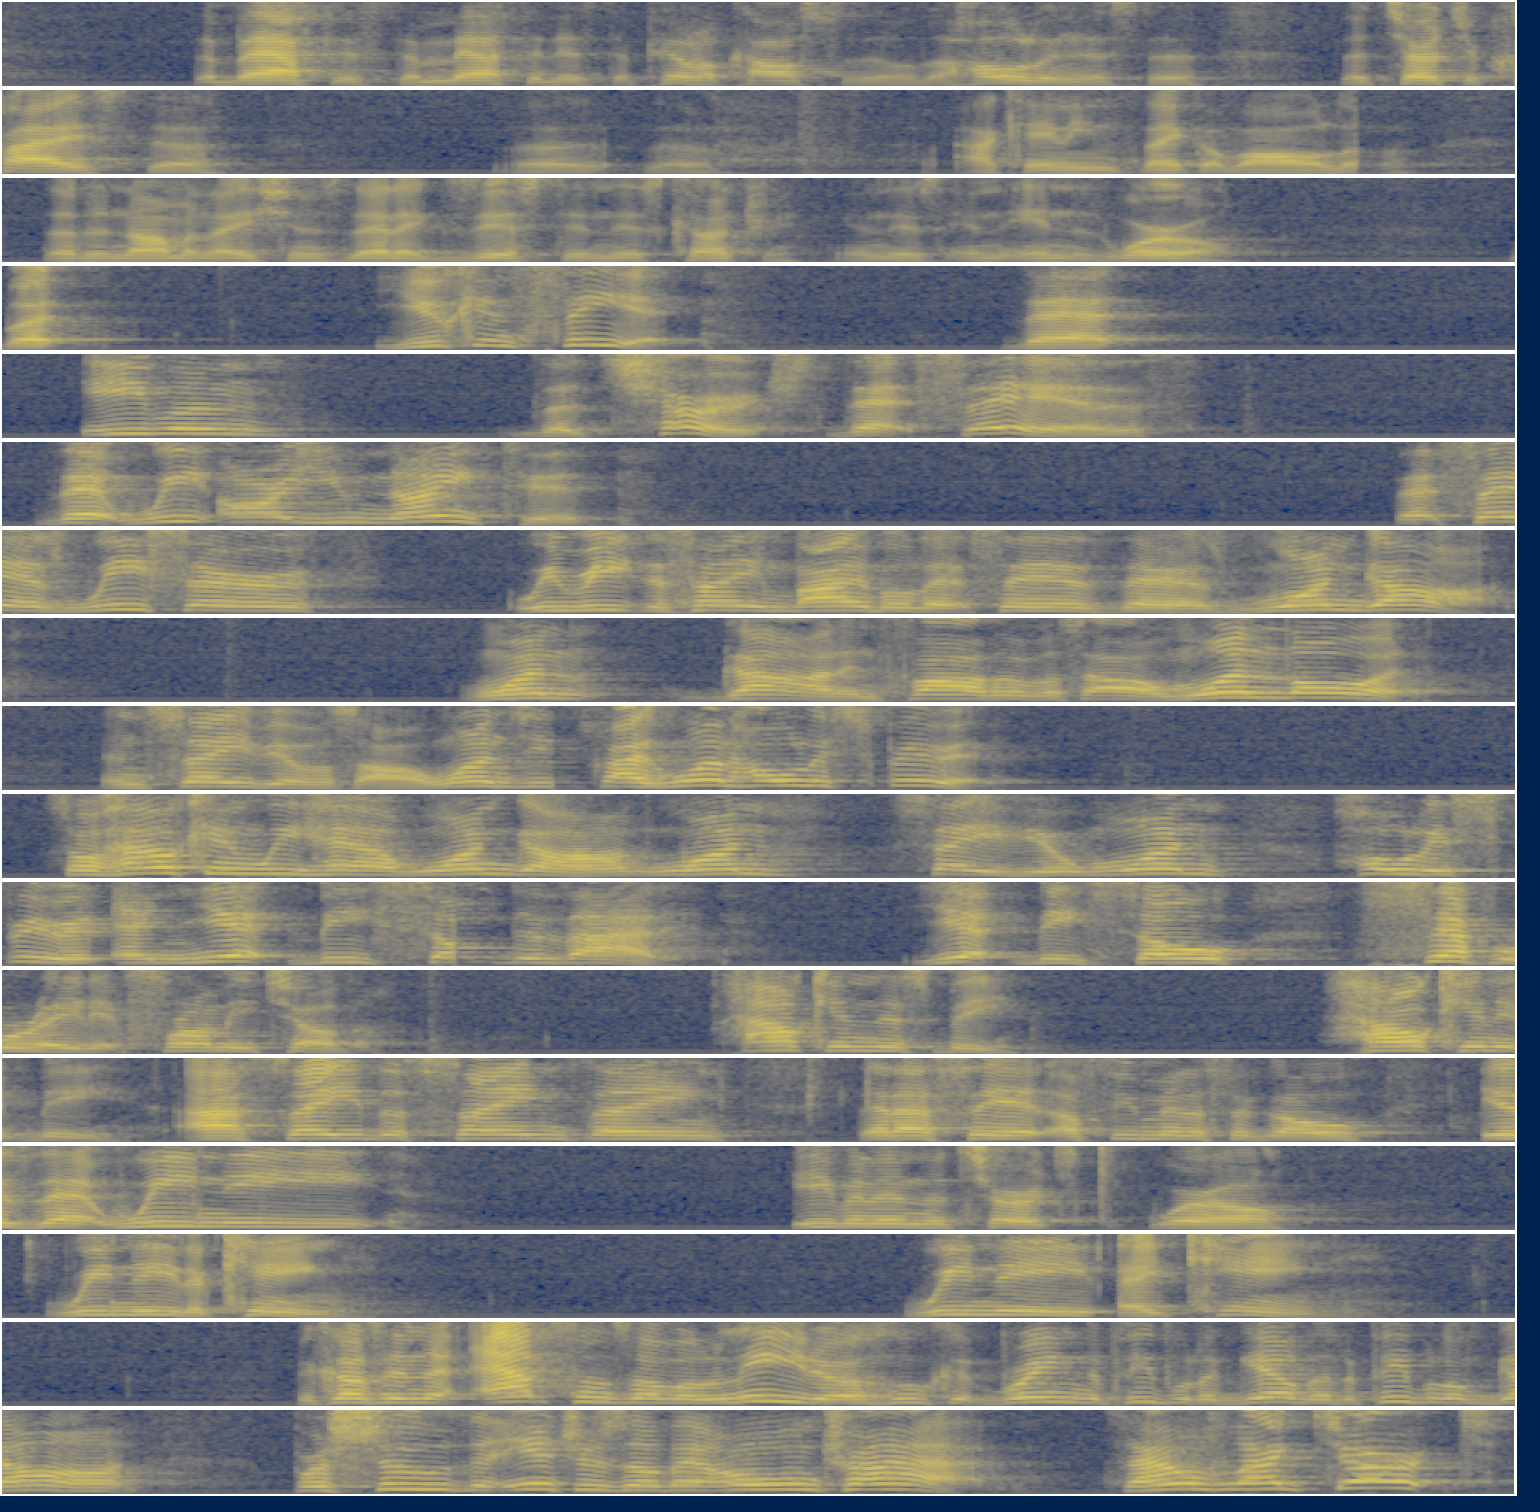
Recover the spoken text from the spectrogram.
the Baptist, the Methodist, the Pentecostal, the Holiness, the, the Church of Christ, the, the, the I can't even think of all the, the denominations that exist in this country, in this, in, in this world. But you can see it that even the church that says that we are united that says we serve, we read the same Bible that says there's one God, one God and Father of us all, one Lord and Savior of us all, one Jesus Christ, one Holy Spirit. So, how can we have one God, one Savior, one Holy Spirit, and yet be so divided, yet be so separated from each other? How can this be? How can it be? I say the same thing that I said a few minutes ago is that we need, even in the church world, we need a king. We need a king. Because in the absence of a leader who could bring the people together, the people of God pursued the interests of their own tribe. Sounds like church.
